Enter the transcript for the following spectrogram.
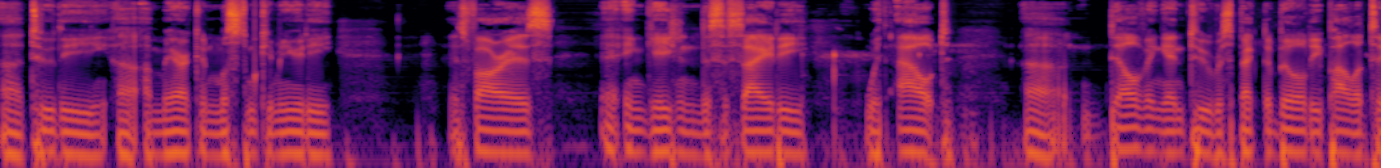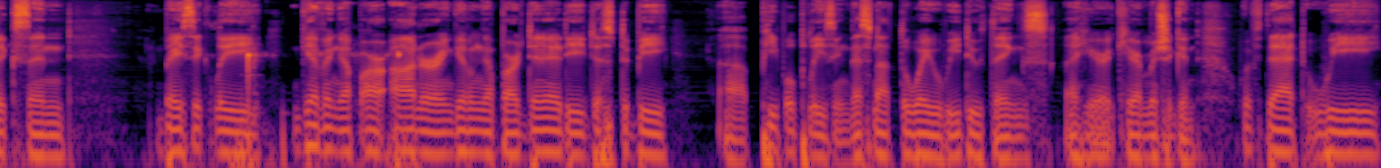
uh, to the uh, American Muslim community as far as uh, engaging in the society without uh, delving into respectability politics and basically giving up our honor and giving up our identity just to be uh, people pleasing. That's not the way we do things uh, here at CAIR Michigan. With that, we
